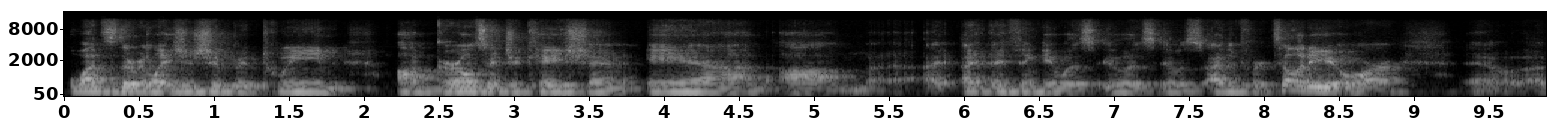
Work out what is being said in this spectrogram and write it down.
What's the relationship between um, girls' education and um, I, I, think it was it was it was either fertility or uh,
